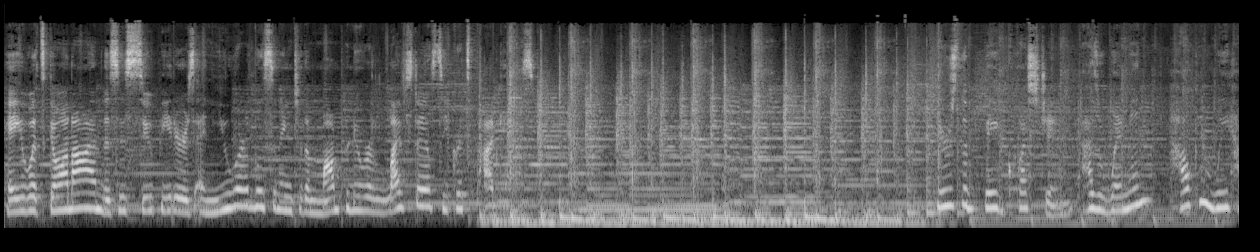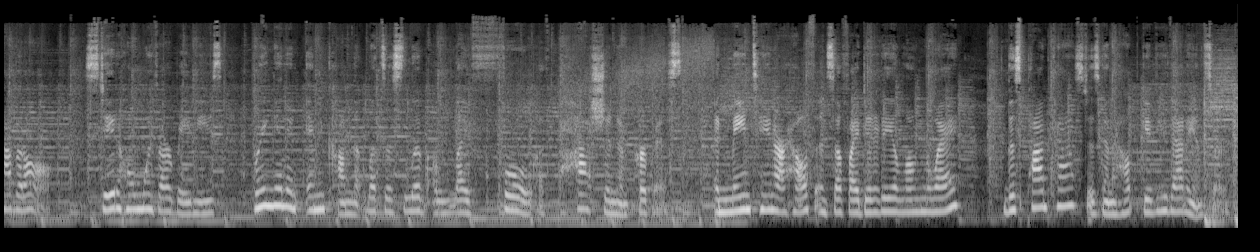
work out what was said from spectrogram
Hey, what's going on? This is Sue Peters, and you are listening to the Mompreneur Lifestyle Secrets Podcast. Here's the big question As women, how can we have it all? Stay at home with our babies, bring in an income that lets us live a life full of passion and purpose, and maintain our health and self identity along the way? This podcast is going to help give you that answer.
